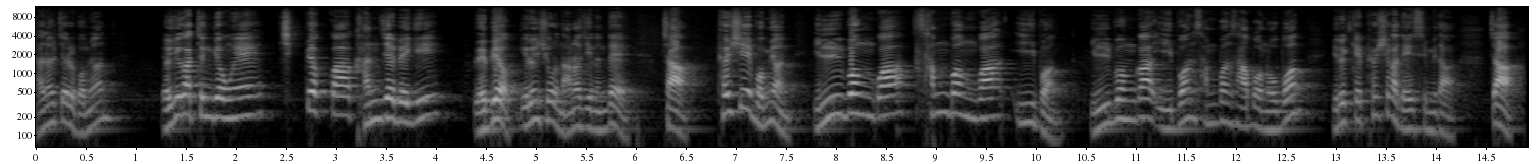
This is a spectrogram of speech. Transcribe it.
단열재를 보면 여기 같은 경우에 측벽과 간접벽이 외벽 이런 식으로 나눠지는데 자 표시에 보면 1번과 3번과 2번 1번과 2번, 3번, 4번, 5번 이렇게 표시가 되어 있습니다. 자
